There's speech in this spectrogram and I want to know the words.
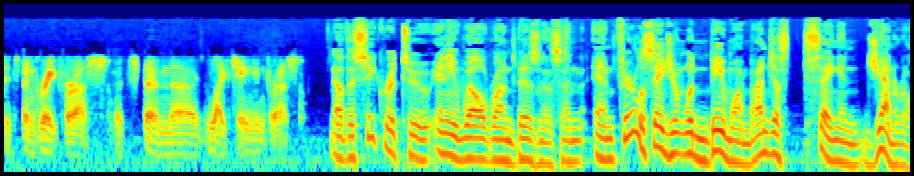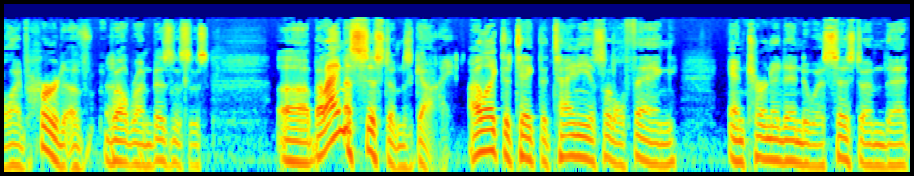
it's been great for us. It's been uh, life changing for us. Now, the secret to any well run business, and, and Fearless Agent wouldn't be one, but I'm just saying in general, I've heard of well run businesses. Uh, but I'm a systems guy. I like to take the tiniest little thing and turn it into a system that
